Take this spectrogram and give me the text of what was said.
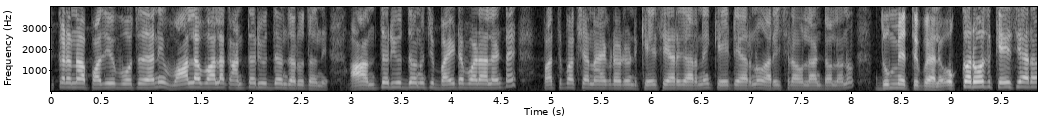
ఎక్కడ నా పదవి పోతుందని వాళ్ళ వాళ్ళకి అంతర్యుద్ధం జరుగుతుంది. ఆ అంతర్యుద్ధం నుంచి బయటపడాలంటే ప్రతిపక్ష నాయకుడు అయినటువంటి కేసీఆర్ గారిని కేటీఆర్ను హరీష్ రావు లాంటి వాళ్ళను దుమ్మెత్తిపోయాలి. ఒక్కరోజు కేసీఆర్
